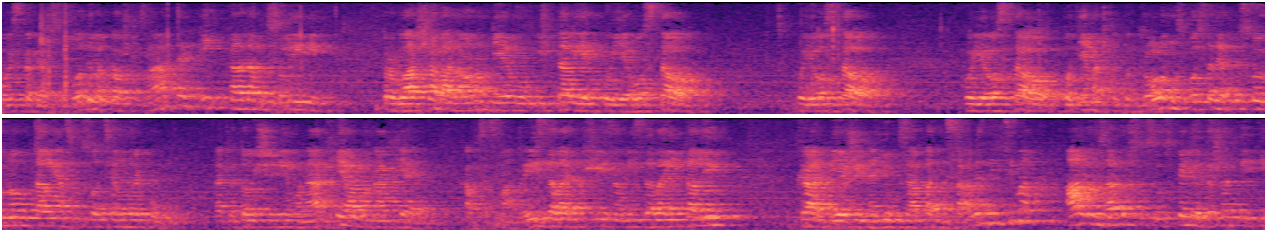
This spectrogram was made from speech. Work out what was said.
vojska ga oslobodila, kao što znate, i kada Mussolini proglašava na onom dijelu Italije koji je ostao koji je ostao koji je ostao pod njemačkom kontrolom, uspostavlja tu svoju novu talijansku socijalnu republiku. Dakle, to više nije monarhija, monarhija je, kako se smatra, izdala je fašizam, izdala je Italiju, kraj bježi na jug zapadnim saveznicima, ali u Zadru su se uspjeli održati i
